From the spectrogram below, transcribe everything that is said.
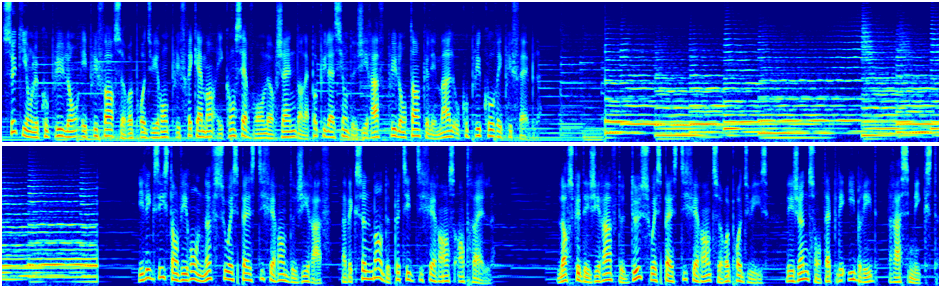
Ceux qui ont le cou plus long et plus fort se reproduiront plus fréquemment et conserveront leur gènes dans la population de girafes plus longtemps que les mâles au cou plus court et plus faible. Il existe environ 9 sous-espèces différentes de girafes, avec seulement de petites différences entre elles. Lorsque des girafes de deux sous-espèces différentes se reproduisent, les jeunes sont appelés hybrides, race mixte.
